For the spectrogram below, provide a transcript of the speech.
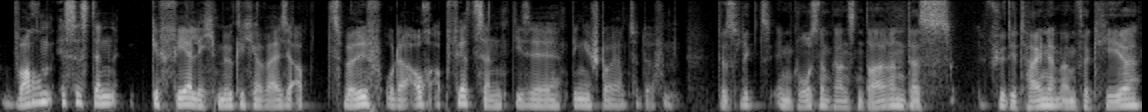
Warum ist es denn gefährlich, möglicherweise ab 12 oder auch ab 14 diese Dinge steuern zu dürfen? Das liegt im Großen und Ganzen daran, dass für die Teilnahme am Verkehr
